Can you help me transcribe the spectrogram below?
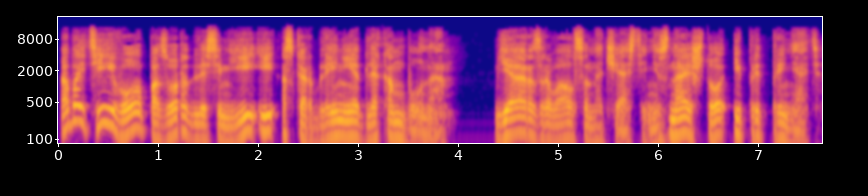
Обойти его – позора для семьи и оскорбление для Камбуна. Я разрывался на части, не зная, что и предпринять.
